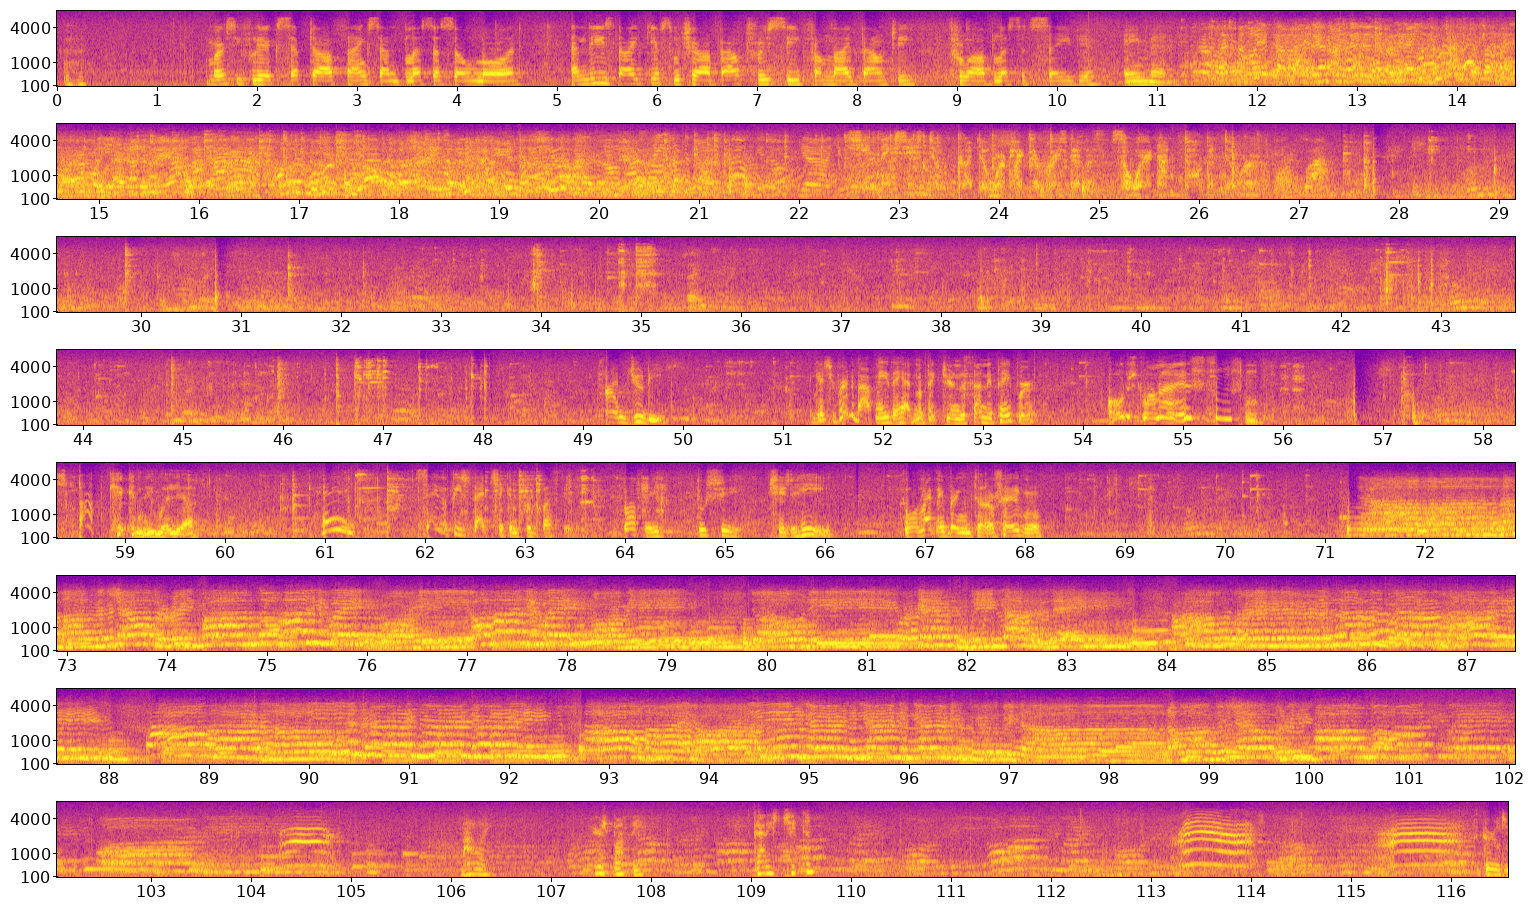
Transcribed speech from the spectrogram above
Mm-hmm. Mercifully accept our thanks and bless us, O Lord, and these thy gifts which are about to receive from thy bounty through our blessed Savior. Amen. She thinks she's too good to work like the rest of us, so we're not talking to her. Thanks. I'm Judy. I guess you've heard about me. They had my picture in the Sunday paper. Oldest woman in the institution. Stop kicking me, will you? Hey, save a piece of that chicken for Buffy. Buffy? Who's she? She's a he. Well, let me bring him to the table.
